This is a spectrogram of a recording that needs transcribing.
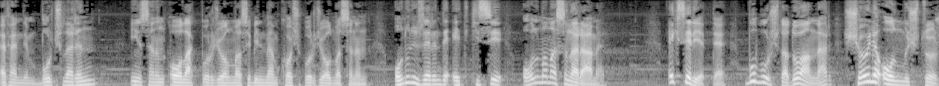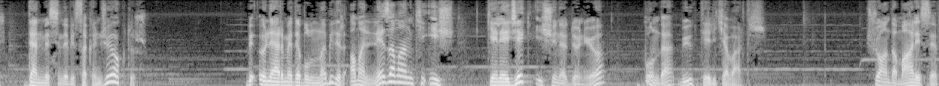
Efendim burçların insanın oğlak burcu olması bilmem koç burcu olmasının onun üzerinde etkisi olmamasına rağmen ekseriyette bu burçta doğanlar şöyle olmuştur denmesinde bir sakınca yoktur. Bir önermede bulunabilir ama ne zamanki iş gelecek işine dönüyor bunda büyük tehlike vardır. Şu anda maalesef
